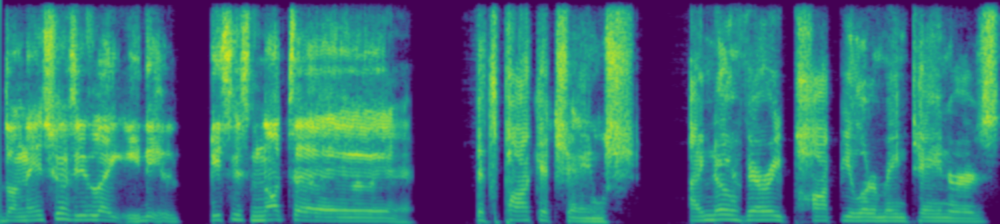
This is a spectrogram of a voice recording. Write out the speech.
Donations is like is this is not a. It's pocket change. I know very popular maintainers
